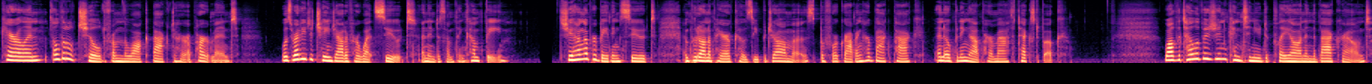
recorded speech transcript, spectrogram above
Carolyn, a little chilled from the walk back to her apartment, was ready to change out of her wet suit and into something comfy. She hung up her bathing suit and put on a pair of cozy pajamas before grabbing her backpack and opening up her math textbook. While the television continued to play on in the background,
